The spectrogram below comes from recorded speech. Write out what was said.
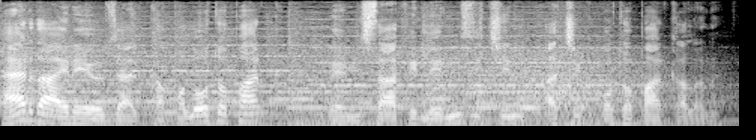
her daireye özel kapalı otopark ve misafirleriniz için açık otopark alanı.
